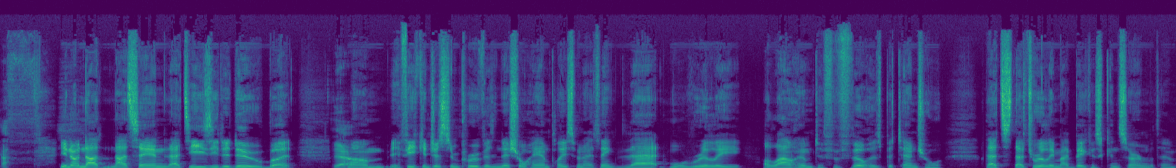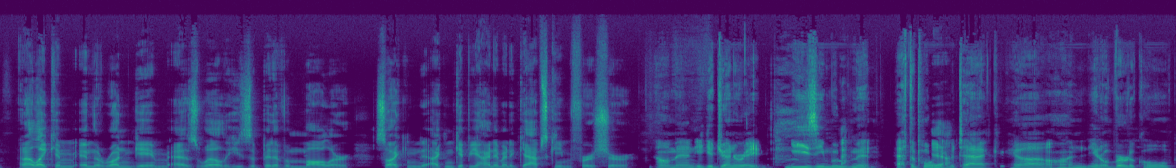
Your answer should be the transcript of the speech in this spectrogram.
yeah. you know, not not saying that's easy to do, but yeah. um, if he can just improve his initial hand placement, I think that will really allow him to fulfill his potential that's that's really my biggest concern with him. And I like him in the run game as well. He's a bit of a mauler, so I can I can get behind him in a gap scheme for sure. Oh man, he could generate easy movement at the point yeah. of attack uh, on you know vertical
